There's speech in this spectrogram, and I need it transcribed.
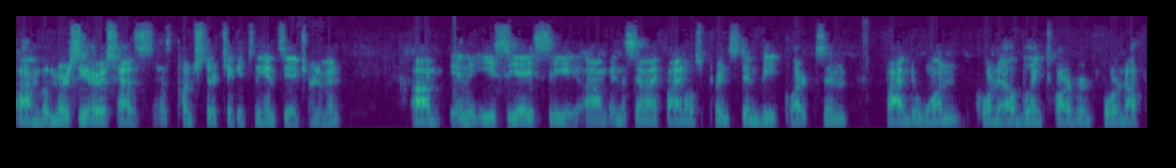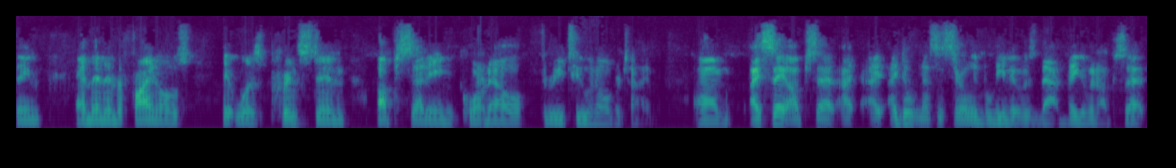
Um, but Mercyhurst has has punched their ticket to the NCAA tournament. Um, in the ECAC, um, in the semifinals, Princeton beat Clarkson five to one. Cornell blanked Harvard four nothing, and then in the finals, it was Princeton upsetting Cornell three two in overtime. Um, I say upset. I, I, I don't necessarily believe it was that big of an upset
